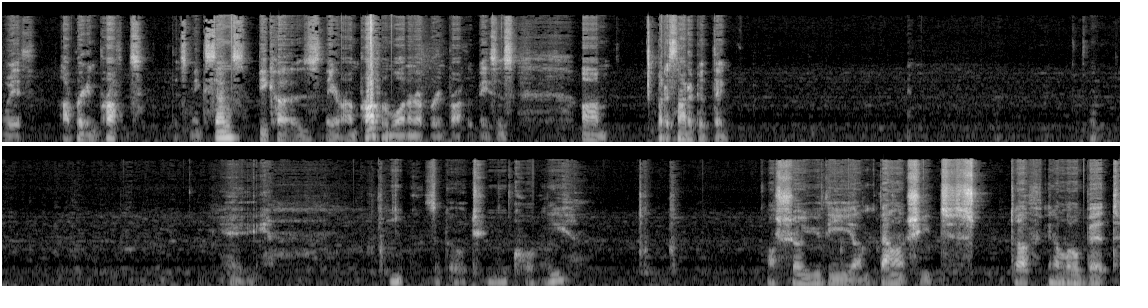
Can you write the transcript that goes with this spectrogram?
with operating profits. This makes sense because they are unprofitable on an operating profit basis, um, but it's not a good thing. Okay, let's go to quarterly. I'll show you the um, balance sheet stuff in a little bit.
